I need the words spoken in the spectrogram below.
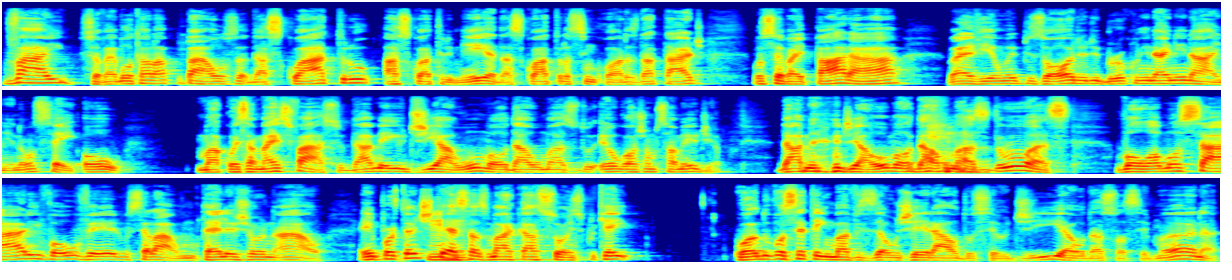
Vai, você vai botar lá pausa das quatro às quatro e meia, das quatro às cinco horas da tarde você vai parar, vai ver um episódio de Brooklyn Nine-Nine, não sei. Ou uma coisa mais fácil, dá meio-dia a uma ou dá umas duas. Eu gosto de almoçar meio-dia. Dá meio-dia a uma ou dá umas duas, vou almoçar e vou ver, sei lá, um telejornal. É importante ter uhum. essas marcações, porque aí, quando você tem uma visão geral do seu dia ou da sua semana,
